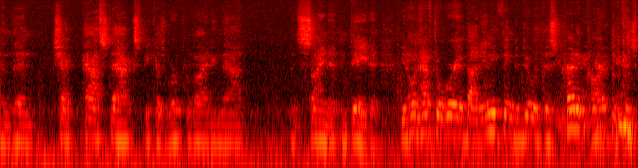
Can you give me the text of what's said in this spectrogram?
And then check past acts, because we're providing that, and sign it and date it. You don't have to worry about anything to do with this credit card, because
